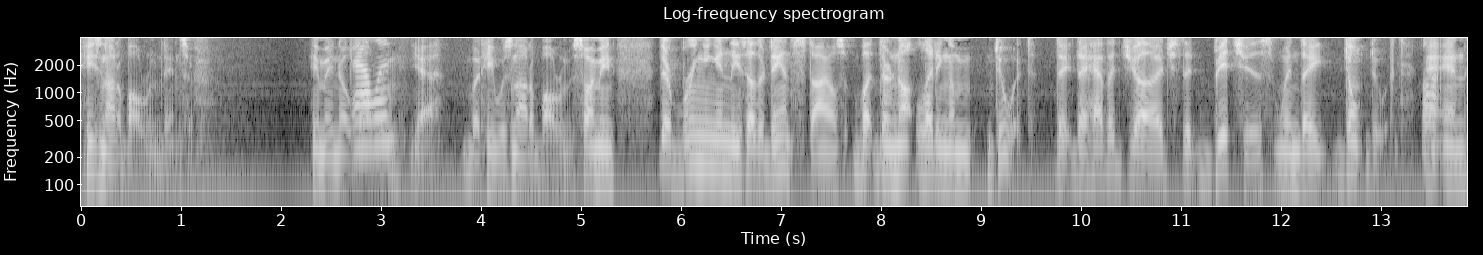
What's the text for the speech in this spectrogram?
he's not a ballroom dancer. He may know Alan? ballroom, yeah, but he was not a ballroom. So I mean, they're bringing in these other dance styles, but they're not letting them do it. They they have a judge that bitches when they don't do it, Well, and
